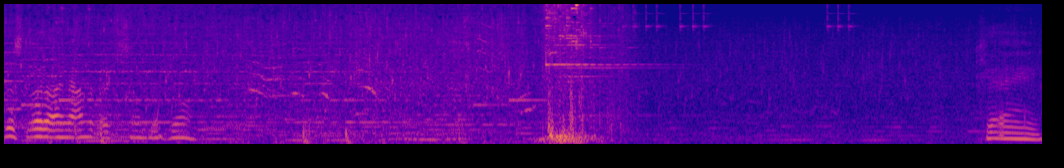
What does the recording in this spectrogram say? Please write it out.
Ich muss gerade eine andere Aktion dafür. Okay.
